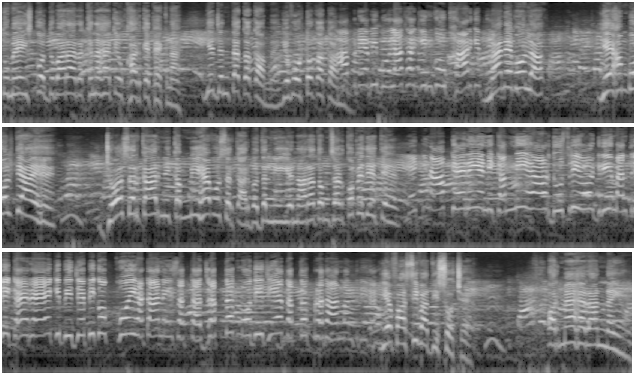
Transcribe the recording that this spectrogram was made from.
तुम्हें इसको दोबारा रखना है कि उखाड़ के फेंकना है। ये जनता का काम है ये वोटों का काम है। आपने अभी बोला था कि इनको उखाड़ के मैंने बोला ये हम बोलते आए हैं जो सरकार निकम्मी है वो सरकार बदलनी है ये नारा तो हम सड़कों पे देते हैं। लेकिन आप कह रही हैं निकम्मी है और दूसरी ओर गृह मंत्री कह रहे हैं कि बीजेपी को कोई हटा नहीं सकता। जब तक मोदी जी हैं तब तक प्रधानमंत्री रहे ये फांसीवादी सोच है और मैं हैरान नहीं हूँ।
